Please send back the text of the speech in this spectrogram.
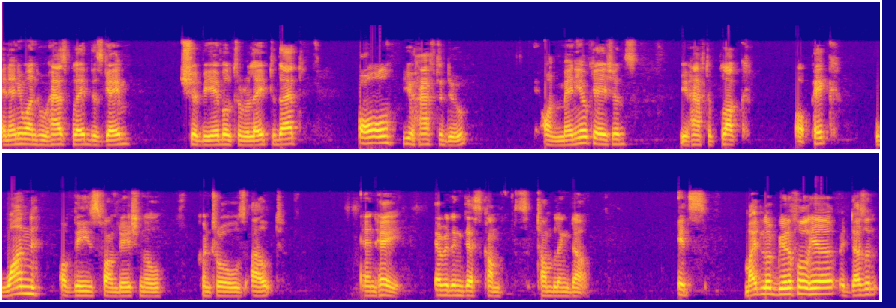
and anyone who has played this game should be able to relate to that, all you have to do on many occasions, you have to pluck or pick one of these foundational controls out. And hey, everything just comes tumbling down. It's might look beautiful here, it doesn't.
